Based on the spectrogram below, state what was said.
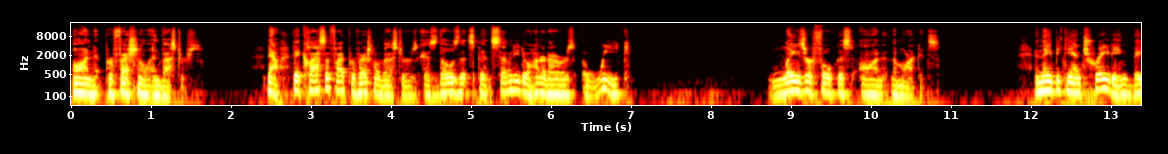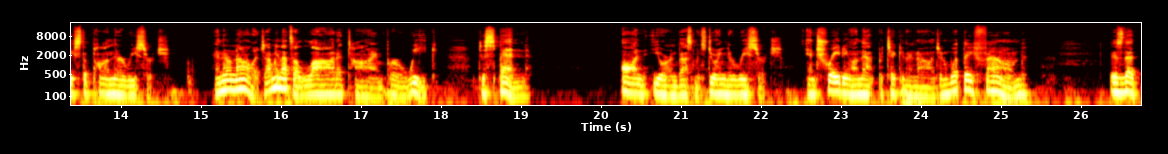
on professional investors. Now, they classify professional investors as those that spent 70 to 100 hours a week laser focused on the markets. And they began trading based upon their research and their knowledge. I mean, that's a lot of time per week to spend on your investments, doing the research and trading on that particular knowledge. And what they found is that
